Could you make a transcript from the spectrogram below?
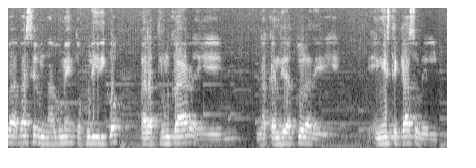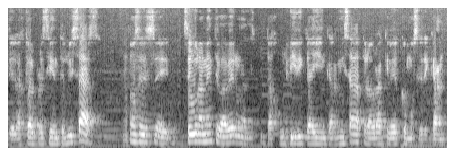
va, a ser un argumento jurídico para truncar la candidatura de, en este caso, del actual presidente Luis Arce. Entonces, eh, seguramente va a haber una disputa jurídica ahí encarnizada, pero habrá que ver cómo se decanta.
